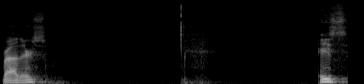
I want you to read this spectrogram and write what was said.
brothers. He's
